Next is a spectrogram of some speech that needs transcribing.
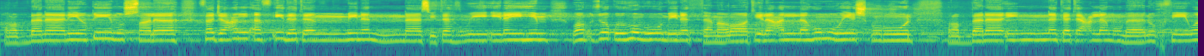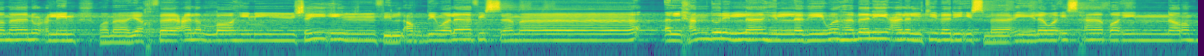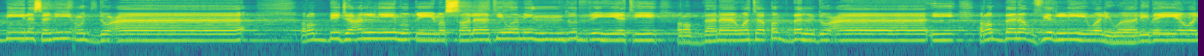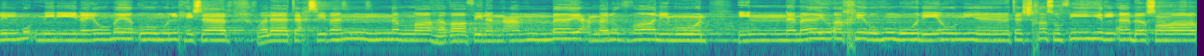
ربنا ليقيموا الصلاة فاجعل أفئدة من الناس تهوي إليهم وارزقهم من الثمرات لعلهم يشكرون. ربنا إنك تعلم ما نخفي وما نعلن وما يخفى على الله من شيء في الأرض ولا في السماء. الحمد لله الذي وهب لي على الكبر إسماعيل وإسحاق إن ربي لسميع الدعاء. رب اجعلني مقيم الصلاة ومن ذريتي. ربنا وتقبل دعائي. ربنا اغفر لي ولوالدي وللمؤمنين يوم يقوم الحساب. ولا تحسبن الله غافلا عما يعمل الظالمون. إنما يؤخرهم ليوم تشخص فيه الأبصار.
